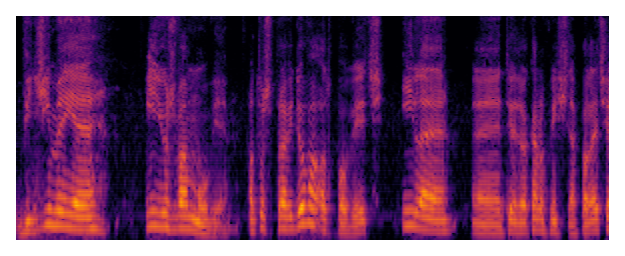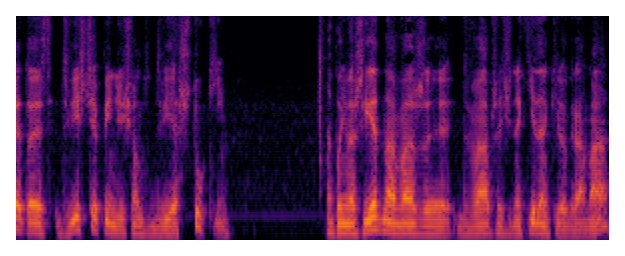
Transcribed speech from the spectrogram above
Widzimy je i już Wam mówię. Otóż prawidłowa odpowiedź, ile e, tych tokanów mieści na palecie, to jest 252 sztuki. A ponieważ jedna waży 2,1 kg,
